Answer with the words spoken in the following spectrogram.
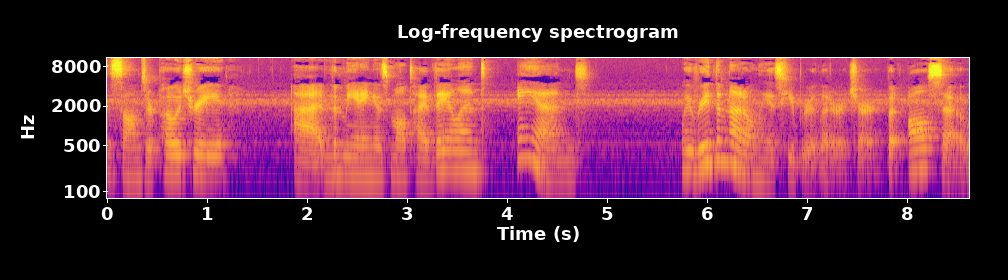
The Psalms are poetry, uh, the meaning is multivalent, and we read them not only as Hebrew literature, but also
